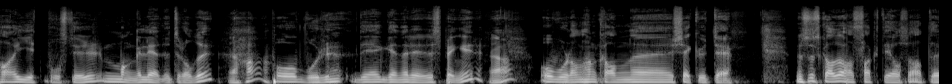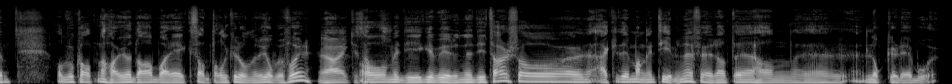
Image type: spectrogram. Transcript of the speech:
har gitt bostyrer mange ledetråder Jaha. på hvor det genereres penger, Ja. og hvordan han kan eh, sjekke ut det. Men så skal du ha sagt det også, at eh, advokatene har jo da bare x antall kroner å jobbe for. Ja, ikke sant. Og med de gebyrene de tar, så er ikke det mange timene før at eh, han eh, lokker det boet.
